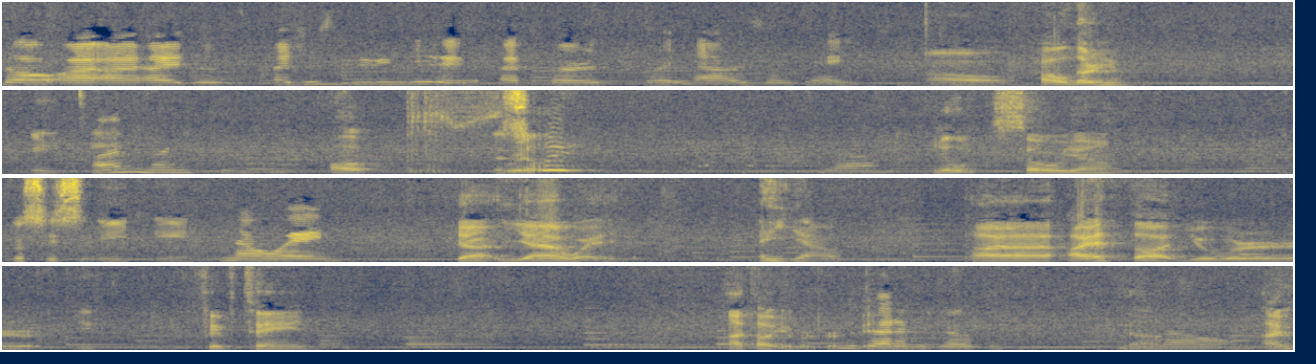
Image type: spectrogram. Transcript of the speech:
so I, I, I just I just didn't get it at first. Right now it's okay. Oh, How old are you? 18. I'm 19. Oh, That's- really? Yeah. You look so young. Because he's 18. No way. Yeah, Yahweh. Ay, yaw. Uh, I thought you were 15. I thought you were You 15. gotta be joking. No. No. I'm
